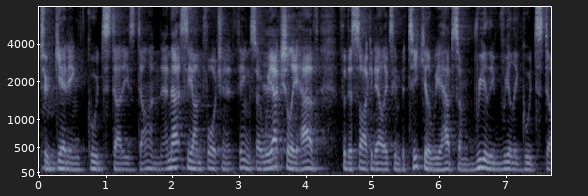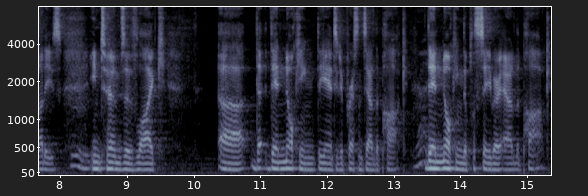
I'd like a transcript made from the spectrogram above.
to getting good studies done. And that's the unfortunate thing. So we actually have, for the psychedelics in particular, we have some really, really good studies Hmm. in terms of like uh, th- they're knocking the antidepressants out of the park. Right. They're knocking the placebo out of the park.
